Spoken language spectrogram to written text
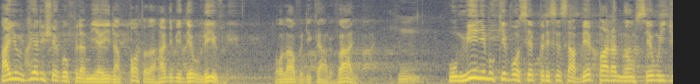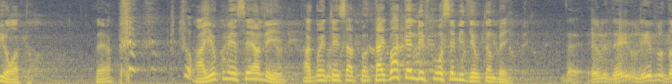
Aí um dia ele chegou para mim aí na porta da rádio e me deu o livro, Olavo de Carvalho. O mínimo que você precisa saber para não ser um idiota. Certo? Aí eu comecei a ler. Aguentei, sabe quanto? Tá igual aquele livro que você me deu também, É, Eu lhe dei o livro do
